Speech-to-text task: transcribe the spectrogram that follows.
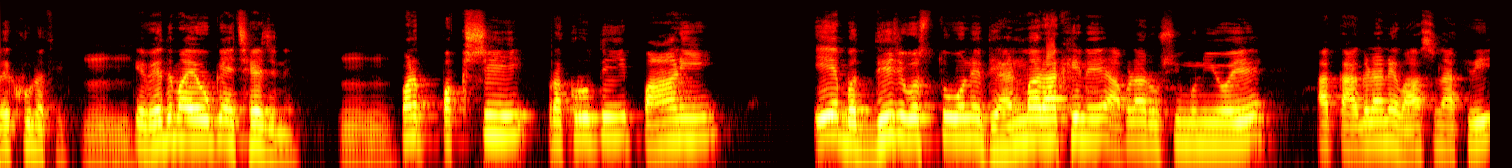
લખ્યું નથી. કે વેદમાં એવું ક્યાંય છે જ નહીં. પણ પક્ષી પ્રકૃતિ પાણી એ બધી જ વસ્તુઓને ધ્યાનમાં રાખીને આપણા ઋષિમુનિઓએ આ કાગડાને વાસ નાખવી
